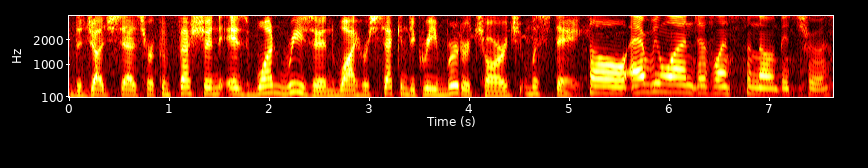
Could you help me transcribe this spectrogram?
The judge says her confession is one reason why her second degree murder charge must stay. So everyone just wants to know the truth.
